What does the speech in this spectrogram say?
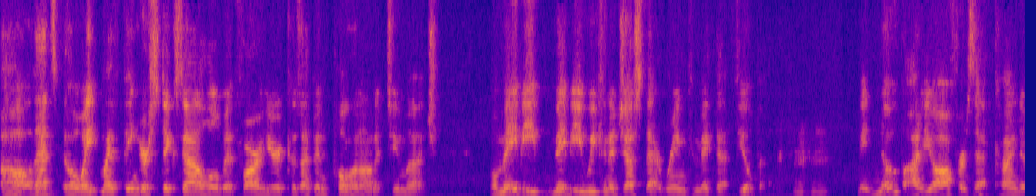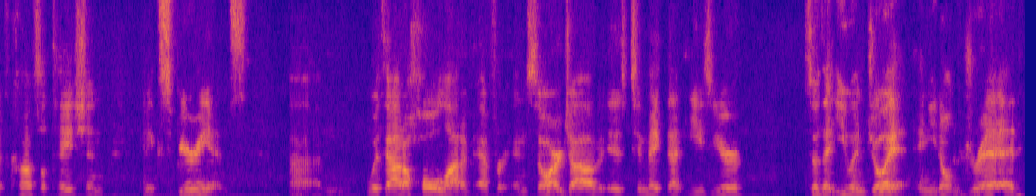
oh, that's oh wait, my finger sticks out a little bit far here because I've been pulling on it too much. Well, maybe maybe we can adjust that ring to make that feel better. Mm-hmm. I mean, nobody offers that kind of consultation and experience um, without a whole lot of effort. And so our job is to make that easier so that you enjoy it and you don't dread,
